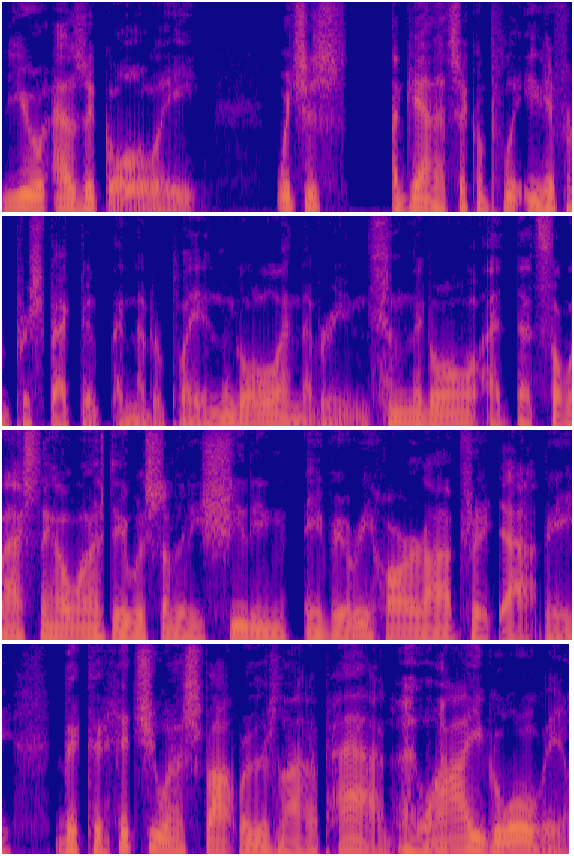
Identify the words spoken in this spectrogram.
you, as a goalie, which is again, it's a completely different perspective. I never played in the goal. I never even seen the goal. I, that's the last thing I want to do is somebody shooting a very hard object at me that could hit you in a spot where there's not a pad. Why goalie?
